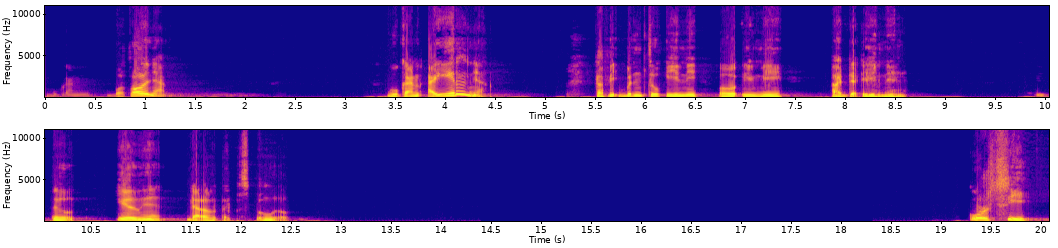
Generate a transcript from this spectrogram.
Bukan botolnya. Bukan airnya. Tapi bentuk ini, oh ini ada ini. Itu ilmu dalam tersebut. Kursi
